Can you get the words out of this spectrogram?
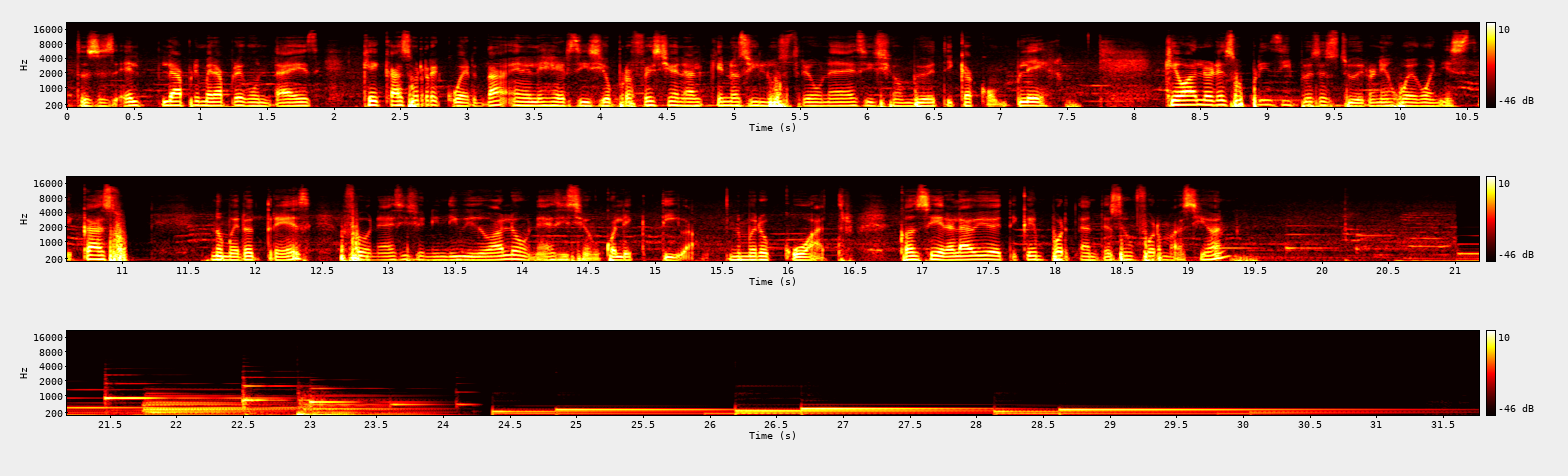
Entonces, la primera pregunta es, ¿qué caso recuerda en el ejercicio profesional que nos ilustre una decisión bioética compleja? ¿Qué valores o principios estuvieron en juego en este caso? Número 3. ¿Fue una decisión individual o una decisión colectiva? Número 4. ¿Considera la bioética importante su información?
